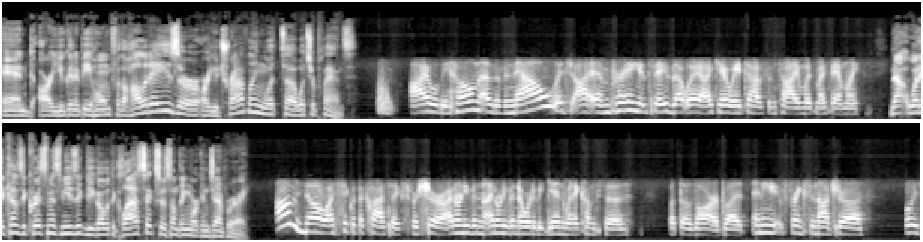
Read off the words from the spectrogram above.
And are you going to be home for the holidays, or are you traveling? What uh, What's your plans? I will be home as of now, which I am praying it stays that way. I can't wait to have some time with my family. Now, when it comes to Christmas music, do you go with the classics or something more contemporary? Um, no, I stick with the classics for sure. I don't even I don't even know where to begin when it comes to what those are. But any Frank Sinatra, Boyz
